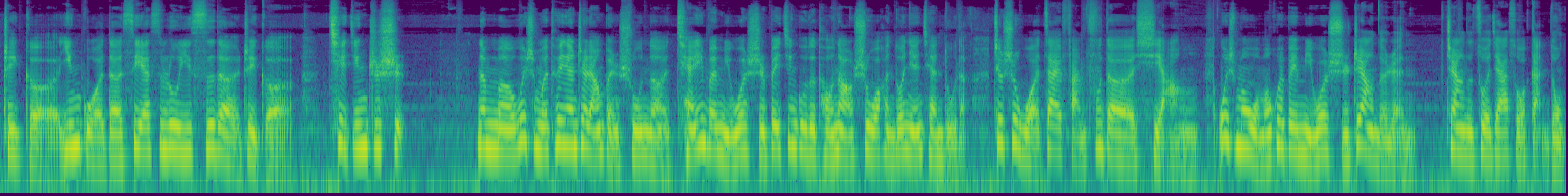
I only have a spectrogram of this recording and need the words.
这个英国的 C.S. 路易斯的这个《窃金之事》。那么为什么推荐这两本书呢？前一本米沃什《被禁锢的头脑》是我很多年前读的，就是我在反复的想，为什么我们会被米沃什这样的人、这样的作家所感动？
